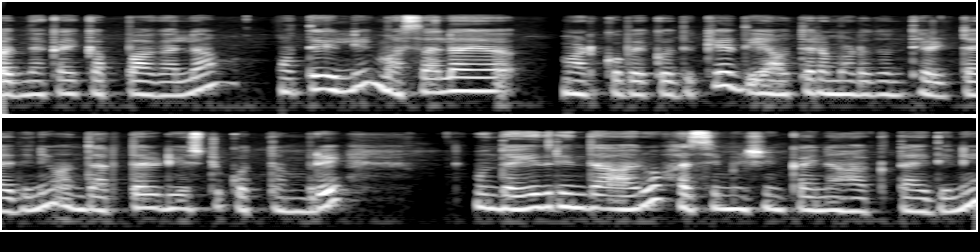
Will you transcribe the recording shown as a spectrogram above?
ಬದನೆಕಾಯಿ ಕಪ್ಪಾಗಲ್ಲ ಮತ್ತು ಇಲ್ಲಿ ಮಸಾಲ ಮಾಡ್ಕೋಬೇಕು ಅದಕ್ಕೆ. ಅದು ಯಾವ ಥರ ಮಾಡೋದು ಅಂತ ಹೇಳ್ತಾ ಇದ್ದೀನಿ. ಒಂದು ಅರ್ಧ ಹಿಡಿಯಷ್ಟು ಕೊತ್ತಂಬರಿ, ಒಂದು ಐದರಿಂದ ಆರು ಹಸಿಮೆಣ್ಸಿನ್ಕಾಯಿನ ಹಾಕ್ತಾಯಿದ್ದೀನಿ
